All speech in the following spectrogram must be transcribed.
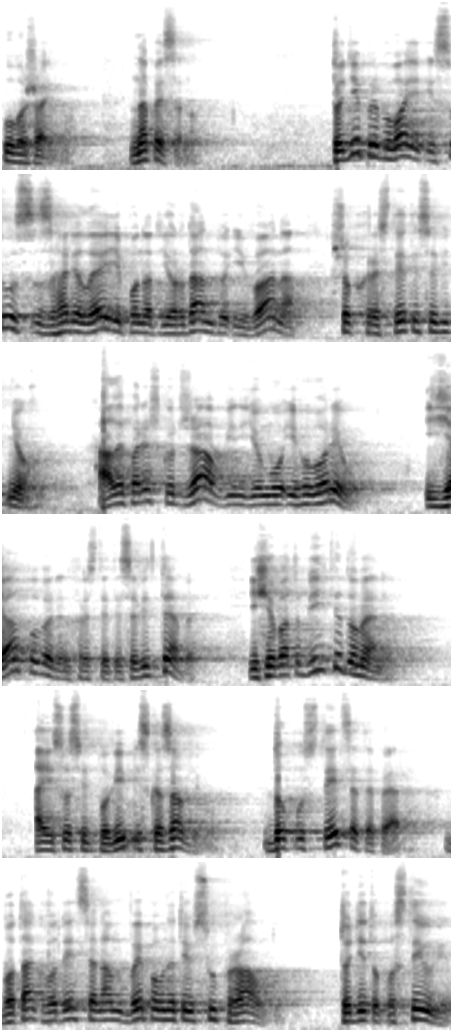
Уважаємо. Написано. Тоді прибуває Ісус з Галілеї понад Йордан до Івана, щоб хреститися від нього. Але перешкоджав він йому і говорив: Я повинен хреститися від тебе, і хіба тобі йти до мене? А Ісус відповів і сказав йому: Допуститься тепер, бо так годиться нам виповнити всю правду. Тоді допустив він.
